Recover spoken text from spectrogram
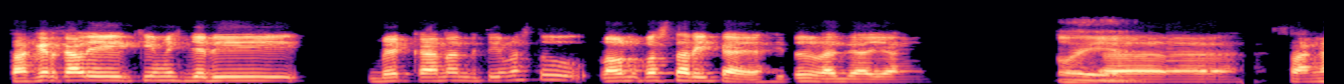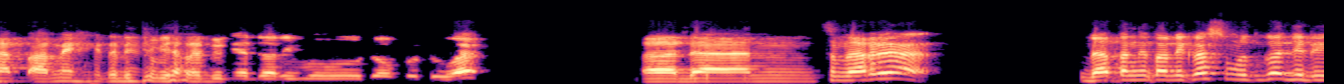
Terakhir kali Kimmich jadi bek kanan di timnas tuh lawan Costa Rica ya. Itu laga yang Oh iya. eh, sangat aneh itu di Piala Dunia 2022. Eh, dan sebenarnya datangnya Toni Kroos menurut gue jadi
